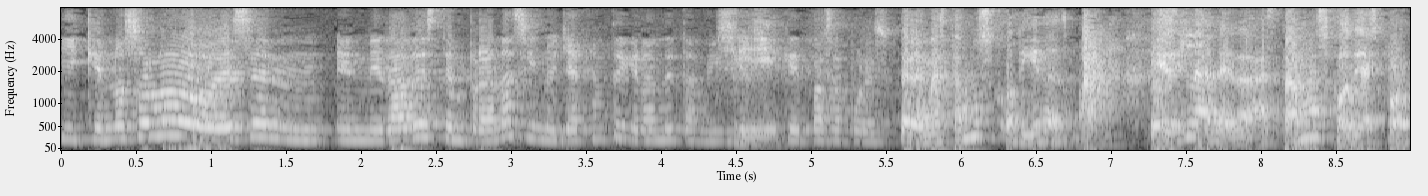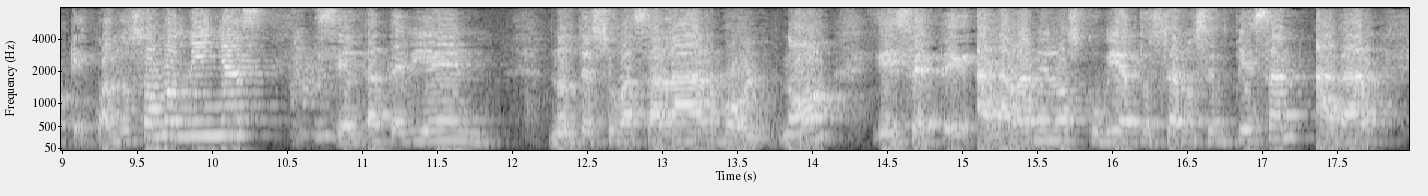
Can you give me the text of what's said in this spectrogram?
y que no solo es en, edades tempranas, sino ya gente grande también que, pasa por eso. Pero además estamos jodidas, mamá. Es la verdad, estamos jodidas porque cuando somos niñas, siéntate bien, no te subas al árbol, ¿no? Y se te agarran en los cubiertos, o sea, nos empiezan a dar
